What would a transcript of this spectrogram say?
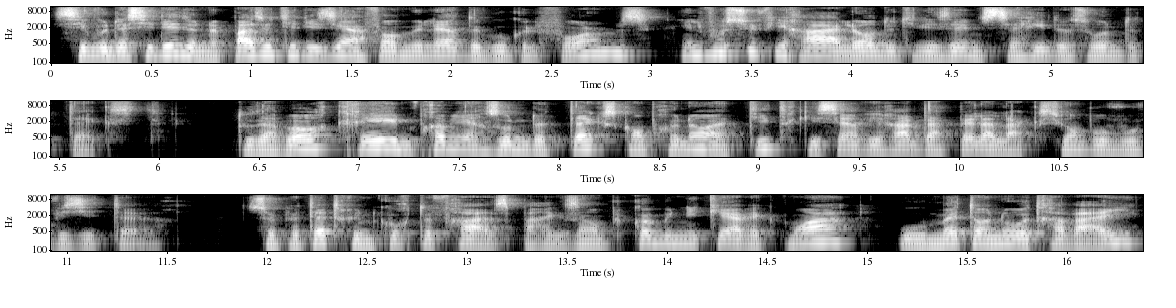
Si vous décidez de ne pas utiliser un formulaire de Google Forms, il vous suffira alors d'utiliser une série de zones de texte. Tout d'abord, créez une première zone de texte comprenant un titre qui servira d'appel à l'action pour vos visiteurs. Ce peut être une courte phrase, par exemple « Communiquez avec moi » ou « Mettons-nous au travail »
